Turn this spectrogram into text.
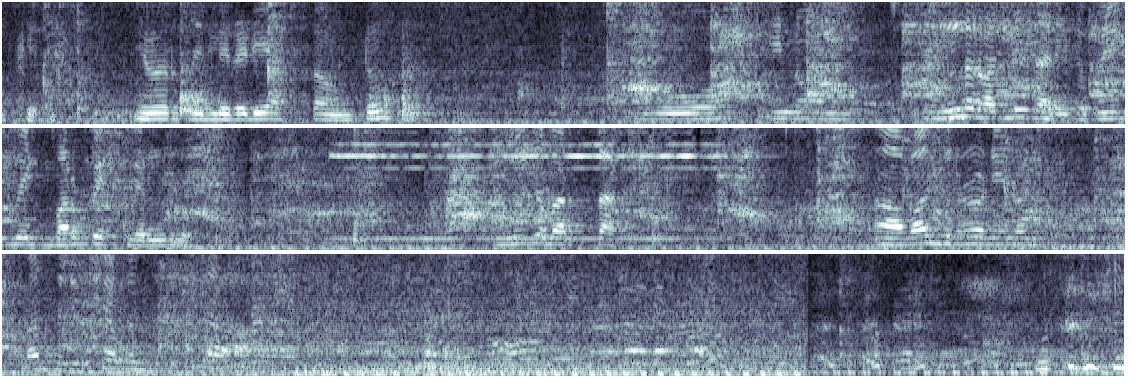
ಓಕೆ ಇವರದ್ದು ಇಲ್ಲಿ ರೆಡಿ ಆಗ್ತಾ ಉಂಟು. ಅದು ಇನ್ನು ಎಲ್ಲರೂ ಅಲ್ಲಿದ್ದಾರೆ ಈಗ ಬೇಗ ಬೇಗ ಬರಬೇಕು ಎಲ್ಲರೂ ಈಗ ಬರ್ತಾರೆ. ಹಾಂ ಬಂದರು ನೋಡಿ ನೋಡಿ. ಬಂದು ರಿಕ್ಷಾ ಬಂದು ರಿಕ್ಷಾ. ಖುಷಿ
